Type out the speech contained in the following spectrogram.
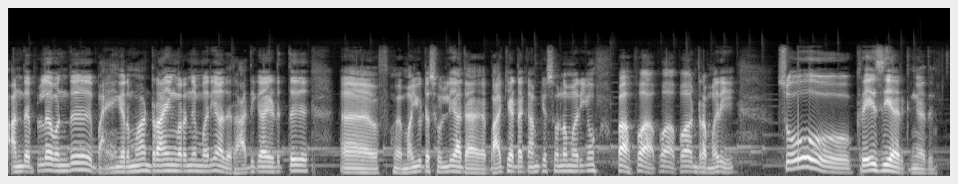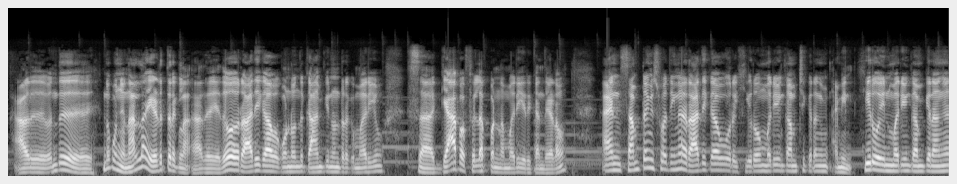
அந்த பிள்ளை வந்து பயங்கரமாக டிராயிங் வரைஞ்ச மாதிரியும் அதை ராதிகா எடுத்து மையூட்டை சொல்லி அதை பாக்கியாட்ட காமிக்க சொன்ன மாதிரியும் பா பா பா பான்ற மாதிரி ஸோ க்ரேஸியாக இருக்குங்க அது. அது வந்து இன்னும் கொஞ்சம் நல்லா எடுத்துருக்கலாம். அது ஏதோ ராதிகாவை கொண்டு வந்து காமிக்கணுன்ற மாதிரியும் ச கேப்பை ஃபில்அப் பண்ண மாதிரி இருக்குது அந்த இடம். அண்ட் சம்டைம்ஸ் பார்த்தீங்கன்னா ராதிகாவை ஒரு ஹீரோ மாதிரியும் காமிச்சிக்கிறாங்க. ஐ மீன் ஹீரோயின் மாதிரியும் காமிக்கிறாங்க.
